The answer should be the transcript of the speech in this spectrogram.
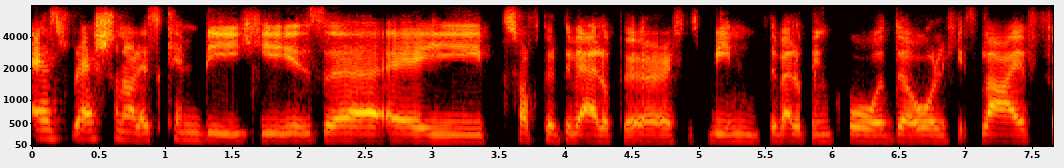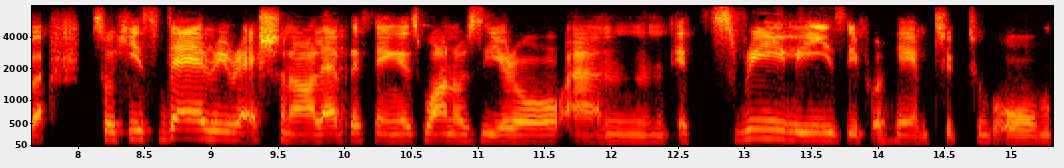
as rational as can be. He is uh, a software developer. He's been developing code all his life, so he's very rational. Everything is one or zero, and it's really easy for him to to go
